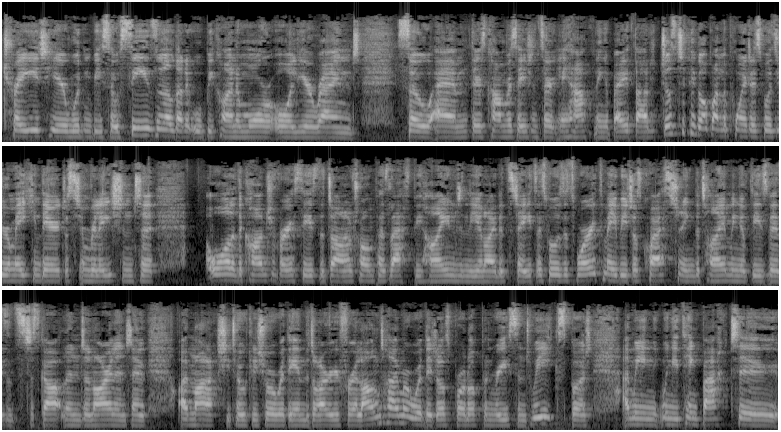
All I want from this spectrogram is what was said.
trade here wouldn't be so seasonal, that it would be kind of more all year round. So um, there's conversation certainly happening about that. Just to pick up on the point I suppose you're making there, just in relation to all of the controversies that Donald Trump has left behind in the United States. I suppose it's worth maybe just questioning the timing of these visits to Scotland and Ireland. Now, I'm not actually totally sure were they in the diary for a long time or were they just brought up in recent weeks. But I mean, when you think back to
